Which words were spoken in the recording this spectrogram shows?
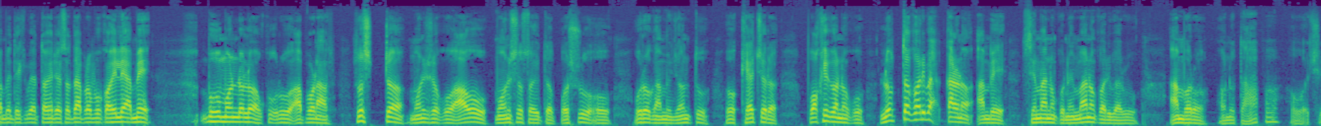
ଆମେ ଦେଖିବା ତହିଁରେ ସଦାପ୍ରଭୁ କହିଲେ ଆମେ ଭୂମଣ୍ଡଳରୁ ଆପଣା ସୃଷ୍ଟ ମଣିଷକୁ ଆଉ ମଣିଷ ସହିତ ପଶୁ ଓ ଉରଗାମୀ ଜନ୍ତୁ ଓ କ୍ଷେଚର ପକ୍ଷୀଗଣକୁ ଲୁପ୍ତ କରିବା କାରଣ ଆମ୍ଭେ ସେମାନଙ୍କୁ ନିର୍ମାଣ କରିବାରୁ ଆମ୍ଭର ଅନୁତାପ ହେଉଅଛି।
